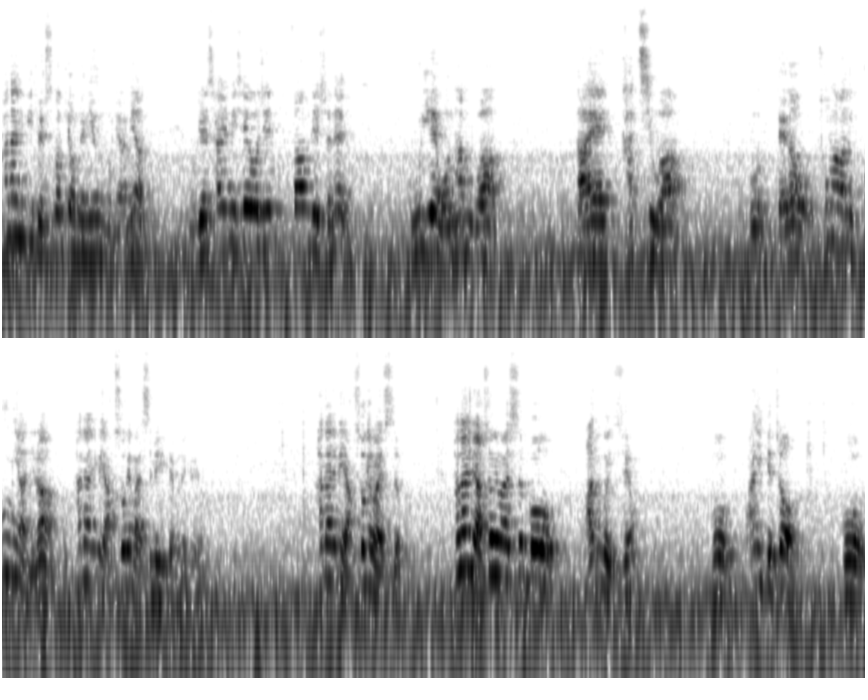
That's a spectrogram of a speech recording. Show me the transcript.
하나님이 될 수밖에 없는 이유는 뭐냐면 우리의 삶이 세워진 파운데이션은 우리의 원함과 나의 가치와 뭐 내가 소망하는 꿈이 아니라 하나님의 약속의 말씀이기 때문에 그래요. 하나님의 약속의 말씀. 하나님의 약속의 말씀 뭐 아는 거 있으세요? 뭐 많이 있겠죠. 뭐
